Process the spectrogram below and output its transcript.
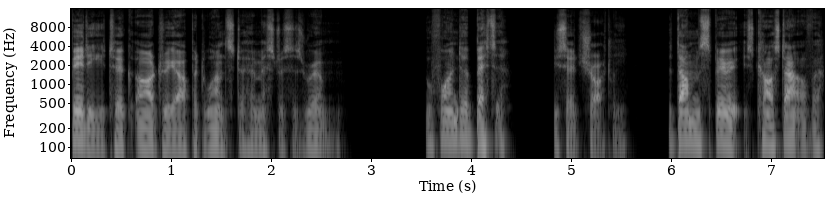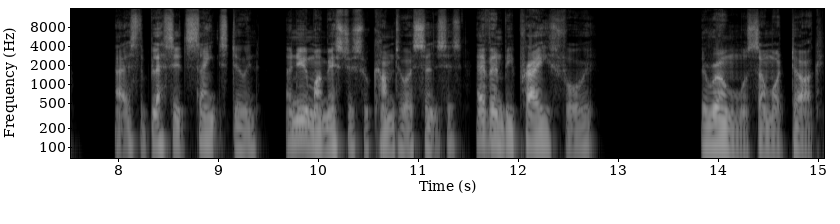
Biddy took Audrey up at once to her mistress's room. You'll find her better, she said shortly. The dumb spirit is cast out of her. That is the blessed saint's doing. I knew my mistress would come to her senses. Heaven be praised for it. The room was somewhat dark,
